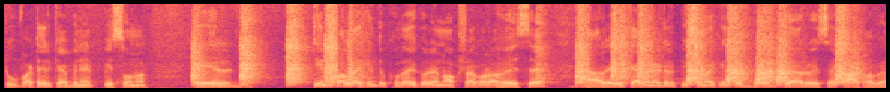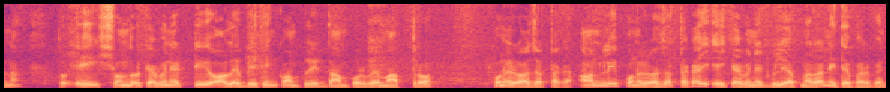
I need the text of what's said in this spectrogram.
টু পার্টের ক্যাবিনেট, পেছন এর তিন পাল্লায় কিন্তু খোদাই করে নকশা করা হয়েছে। আর এই ক্যাবিনেটের পিছনে কিন্তু বোর্ড দেওয়া রয়েছে, কাঠ হবে না। তো এই সুন্দর ক্যাবিনেটটি অল এভরিথিং কমপ্লিট, দাম পড়বে মাত্র পনেরো হাজার টাকা। অনলি পনেরো হাজার টাকায় এই ক্যাবিনেটগুলি আপনারা নিতে পারবেন।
